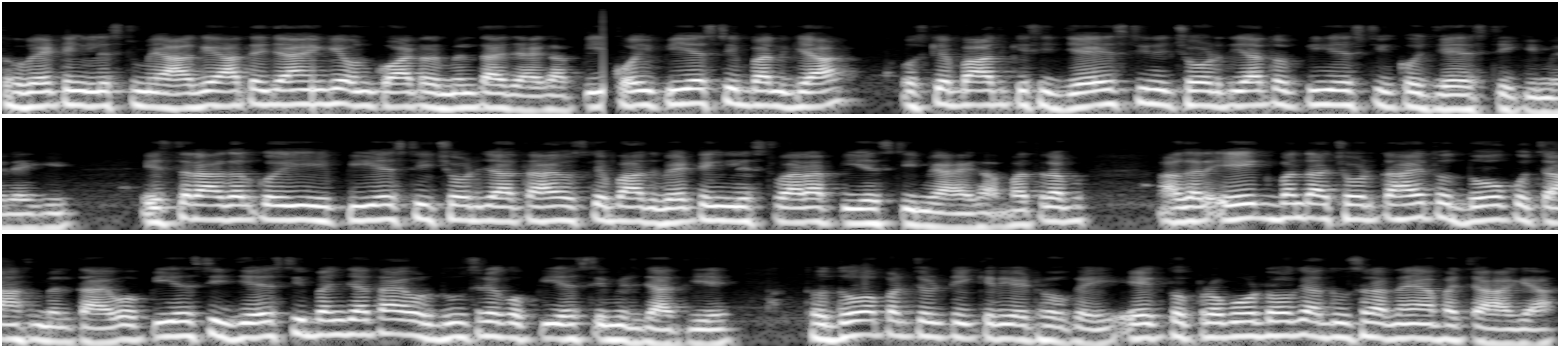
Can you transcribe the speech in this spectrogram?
तो वेटिंग लिस्ट में आगे आते जाएँगे, उनको आर्डर मिलता जाएगा। कोई पीएसटी बन गया, उसके बाद किसी जेएसटी ने छोड़ दिया तो पीएसटी को जेएसटी की मिलेगी। इस तरह अगर कोई पीएसटी छोड़ जाता है, उसके बाद वेटिंग लिस्ट वाला पीएसटी में आएगा। मतलब अगर एक बंदा छोड़ता है तो दो को चांस मिलता है। वो पीएसटी जीएसटी बन जाता है और दूसरे को पीएसटी मिल जाती है। तो दो अपॉर्चुनिटी क्रिएट हो गई। एक तो प्रमोट हो गया, दूसरा नया बचा आ गया।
